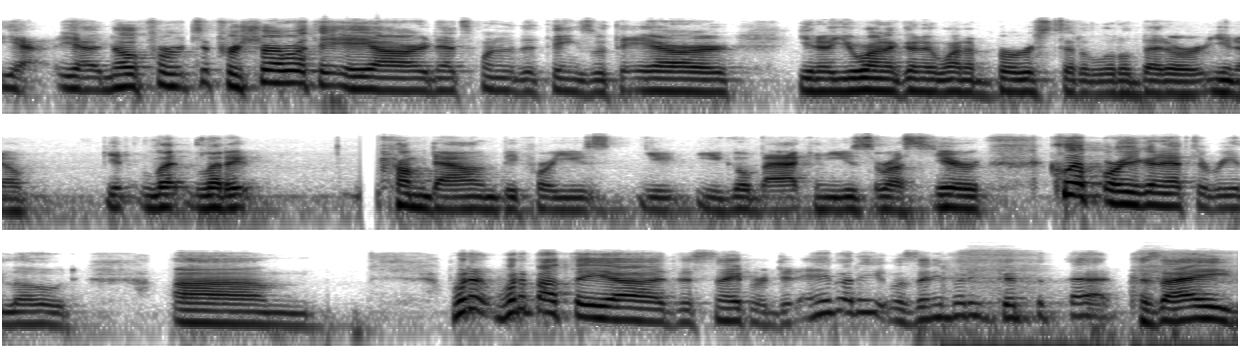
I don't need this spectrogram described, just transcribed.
Yeah, yeah, no, for for sure with the AR, and that's one of the things with the AR. You know, you want to going to want to burst it a little bit, or you know, get, let let it come down before you you you go back and use the rest of your clip, or you're going to have to reload. Um, what what about the uh, the sniper? Did anybody was anybody good with that? Because I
